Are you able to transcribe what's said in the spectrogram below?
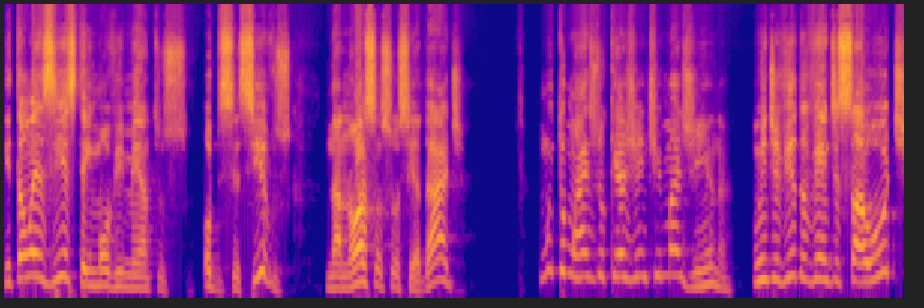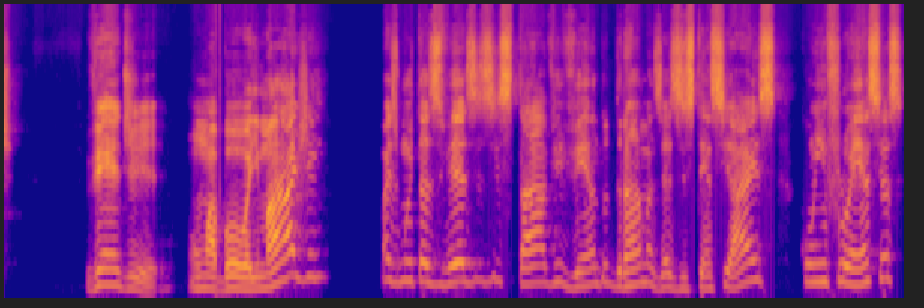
Então, existem movimentos obsessivos na nossa sociedade muito mais do que a gente imagina. O indivíduo vende saúde, vende uma boa imagem, mas muitas vezes está vivendo dramas existenciais com influências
